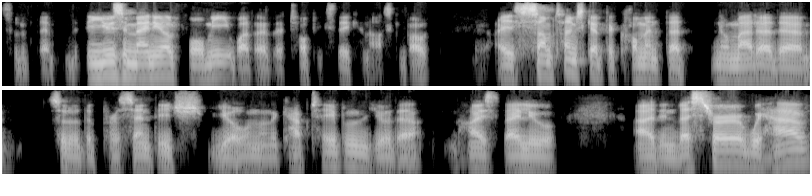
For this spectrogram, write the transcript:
sort of the, the user manual for me. What are the topics they can ask about? I sometimes get the comment that no matter the sort of the percentage you own on the cap table, you're the highest value uh, investor we have,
